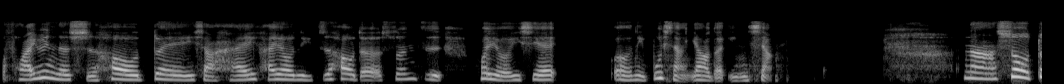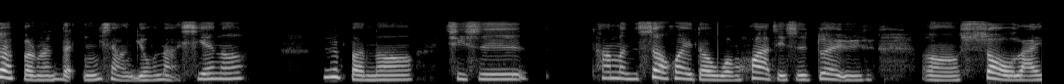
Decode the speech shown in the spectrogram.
怀孕的时候，对小孩还有你之后的孙子，会有一些呃你不想要的影响。那受对本人的影响有哪些呢？日本呢，其实他们社会的文化其实对于嗯瘦来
